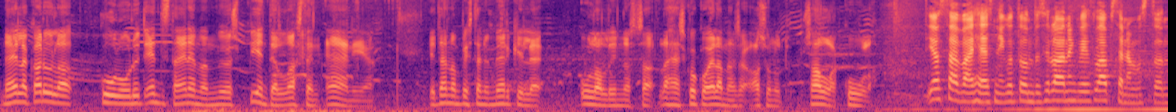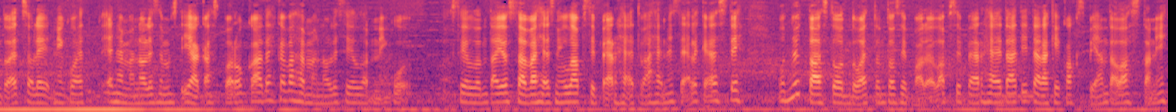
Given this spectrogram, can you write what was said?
Näillä kaduilla kuuluu nyt entistä enemmän myös pienten lasten ääniä, ja tän on pistänyt merkille Ullanlinnassa lähes koko elämänsä asunut Salla Kuula. Jossain vaiheessa niin tuntui, silloin niin lapsena musta tuntui, että, se oli, niin kuin, että enemmän oli semmoista iäkästä porukkaa, että ehkä vähemmän oli silloin niin kuin, silloin tai jossain vaiheessa niin lapsiperheet väheni selkeästi. Mutta nyt taas tuntuu, että on tosi paljon lapsiperheitä. Et itselläkin kaksi pientä lasta, niin,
